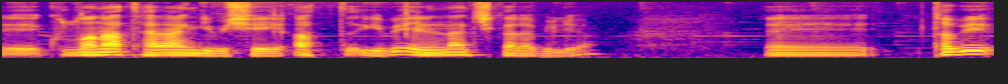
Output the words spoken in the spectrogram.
e, kullanat herhangi bir şeyi attığı gibi elinden çıkarabiliyor. E, tabii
